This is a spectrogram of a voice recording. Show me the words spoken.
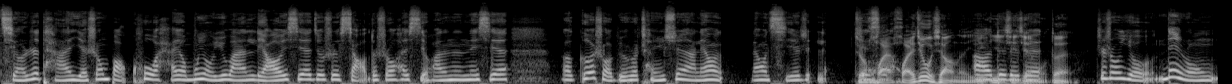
请日坛、野生宝库，还有木有鱼丸聊一些就是小的时候很喜欢的那些呃歌手，比如说陈奕迅啊、梁咏梁咏琪这类，就是怀怀旧向的一、啊对对一期节目，对，这种有内容，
